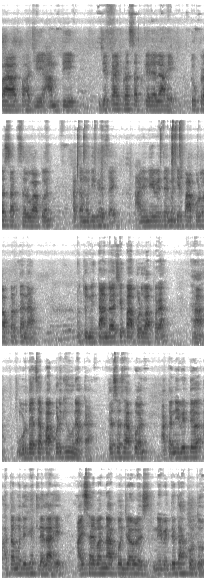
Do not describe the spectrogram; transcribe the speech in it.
भात भाजी आमटी जे काय प्रसाद केलेला आहे तो प्रसाद सर्व आपण हातामध्ये घ्यायचा आहे. आणि नैवेद्यामध्ये पापड वापरताना तुम्ही तांदळाचे पापड वापरा. हां उडदाचा पापड घेऊ नका. तसंच आपण आता नैवेद्य हातामध्ये घेतलेला आहे. आईसाहेबांना आपण ज्यावेळेस नैवेद्य दाखवतो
